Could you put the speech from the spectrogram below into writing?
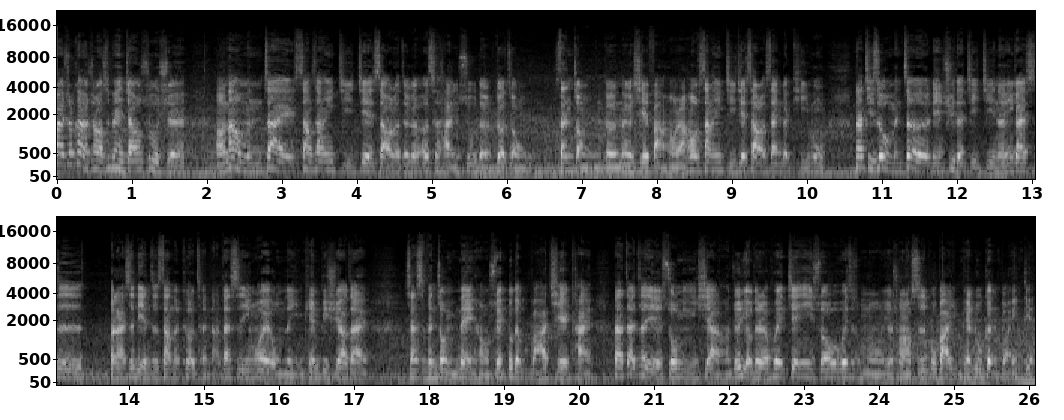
欢迎收看熊老师陪你教数学。好，那我们在上上一集介绍了这个二次函数的各种三种的那个写法哈，然后上一集介绍了三个题目。那其实我们这连续的几集呢，应该是本来是连着上的课程啊，但是因为我们的影片必须要在三十分钟以内哈，所以不得不把它切开。那在这里也说明一下哈，就是有的人会建议说，为什么有熊老师不把影片录更短一点？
